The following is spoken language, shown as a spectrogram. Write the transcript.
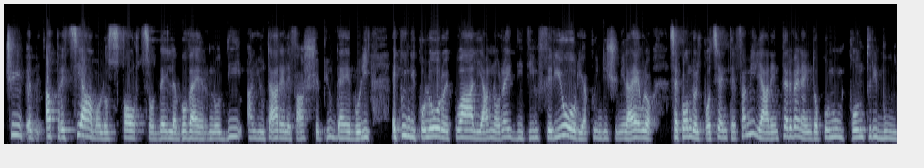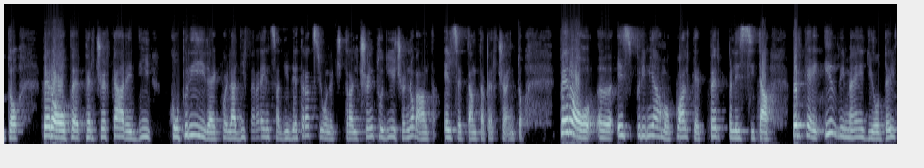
ci, eh, apprezziamo lo sforzo del governo di aiutare le fasce più deboli e quindi coloro i quali hanno redditi inferiori a 15.000 euro secondo il quoziente familiare, intervenendo con un contributo però per, per cercare di coprire quella differenza di detrazione tra il 110, il 90 e il 70%. Però eh, esprimiamo qualche perplessità perché il rimedio del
